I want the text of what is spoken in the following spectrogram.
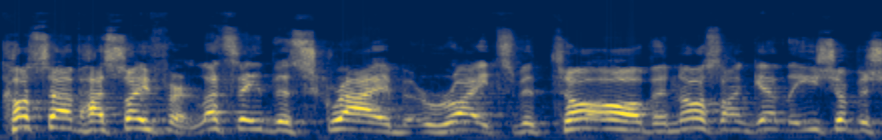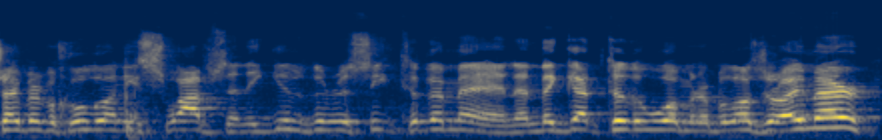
Kosav Hasoifer. Let's say the scribe writes v'to'ov v'nosan get leisha b'shayber v'chulu, and he swaps and he gives the receipt to the man, and they get to the woman. Or below Omer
